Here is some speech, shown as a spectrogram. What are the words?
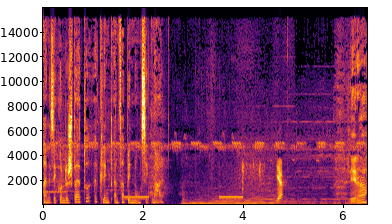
Eine Sekunde später erklingt ein Verbindungssignal. Ja? Lena?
